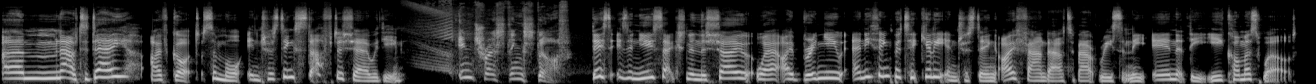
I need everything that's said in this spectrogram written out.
Um, now, today, I've got some more interesting stuff to share with you. Interesting stuff. This is a new section in the show where I bring you anything particularly interesting I found out about recently in the e commerce world.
